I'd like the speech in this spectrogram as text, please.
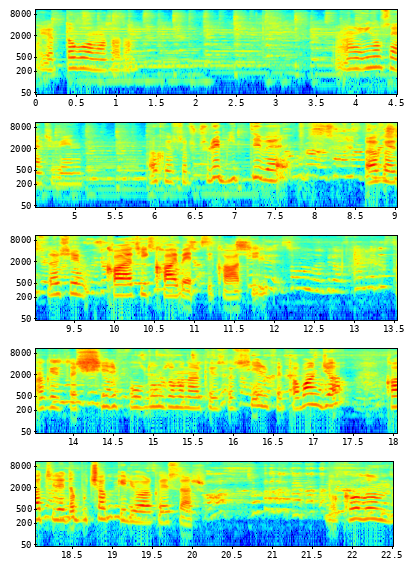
Hayatta bulamaz adam. İnnocent win. Arkadaşlar süre bitti ve arkadaşlar şey kavuracağım. katil kaybetti katil. Şimdi. Arkadaşlar şerif olduğum zaman arkadaşlar şerife tabanca katile de bıçak geliyor arkadaşlar. Bakalım.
